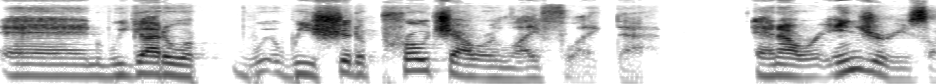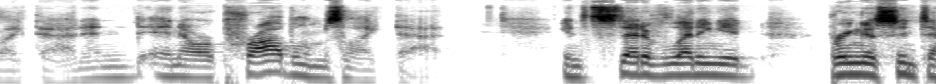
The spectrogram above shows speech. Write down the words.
And we got to, we should approach our life like that and our injuries like that and, and our problems like that instead of letting it bring us into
